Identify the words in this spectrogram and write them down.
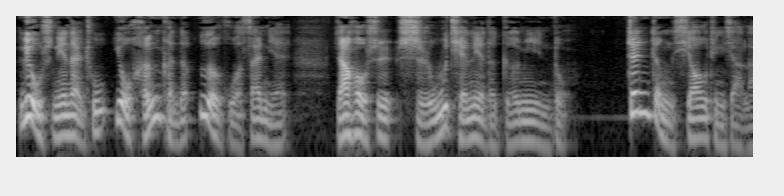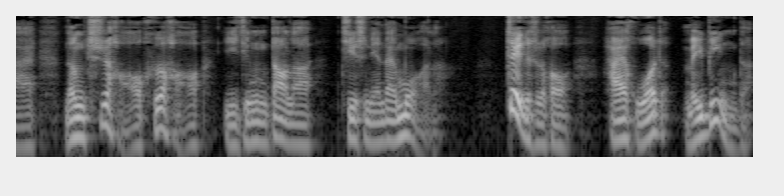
六十年代初，又狠狠地饿过三年，然后是史无前例的革命运动。真正消停下来，能吃好喝好，已经到了七十年代末了。这个时候还活着没病的，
